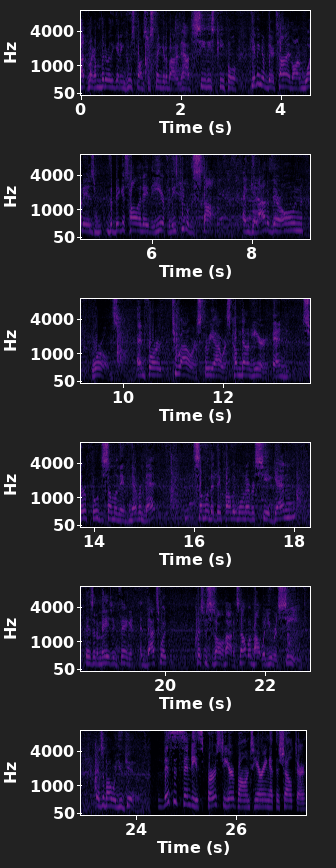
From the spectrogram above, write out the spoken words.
I, like I'm literally getting goosebumps just thinking about it now to see these people giving of their time on what is the biggest holiday of the year for these people to stop and get out of their own worlds and for two hours, three hours, come down here and serve food to someone they've never met, someone that they probably won't ever see again, is an amazing thing. And that's what Christmas is all about. It's not about what you receive, it's about what you give. This is Cindy's first year volunteering at the shelter.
